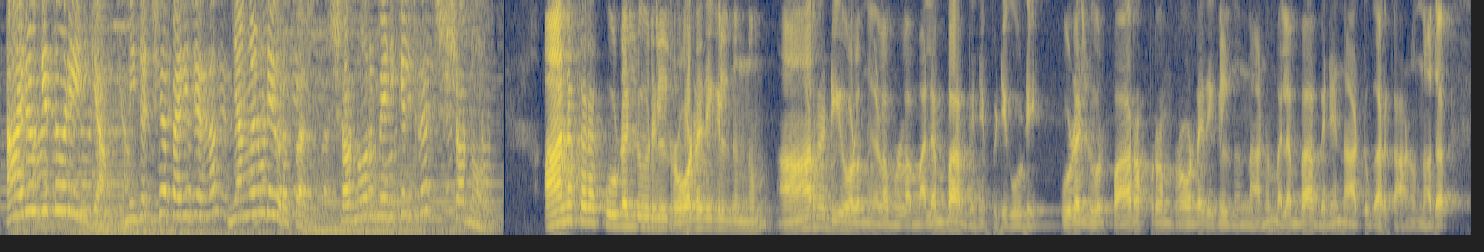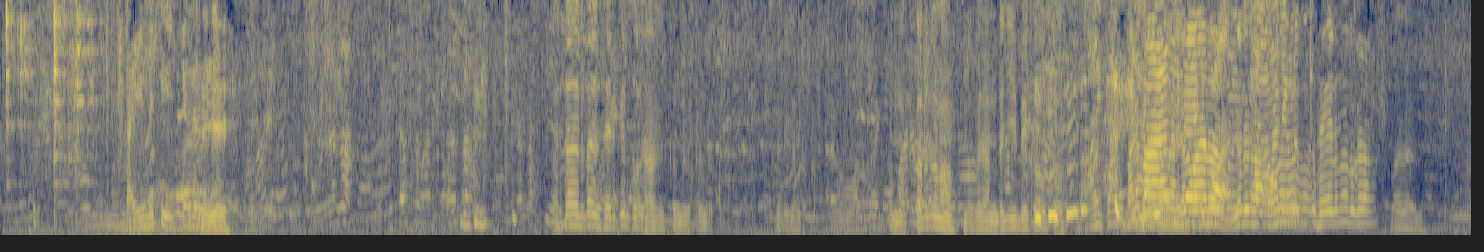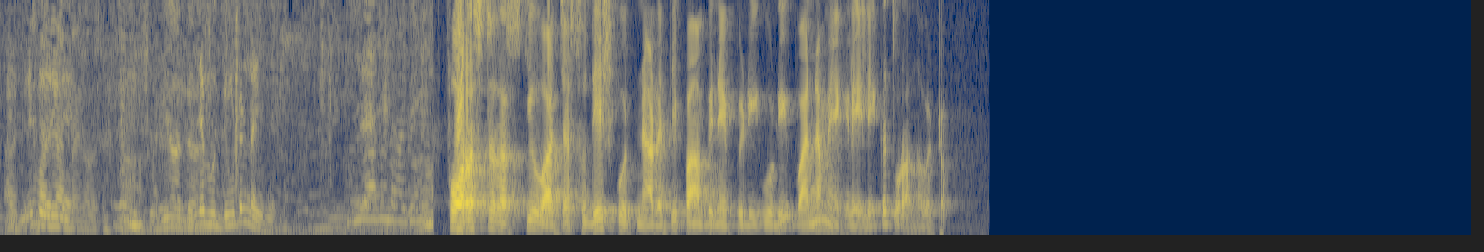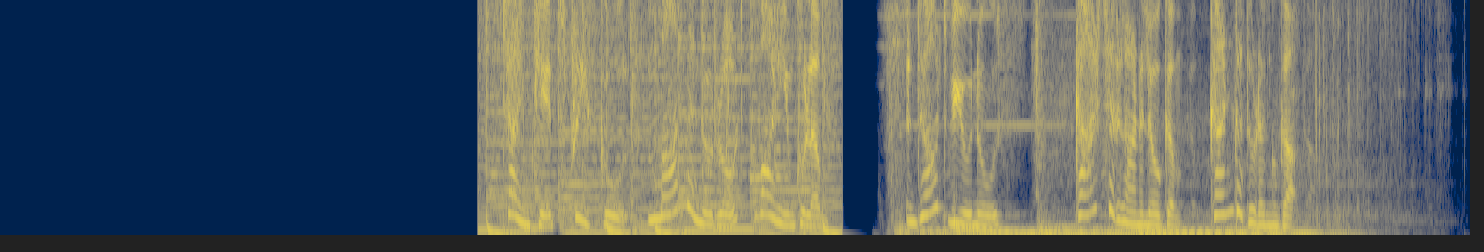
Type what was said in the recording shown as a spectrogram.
ആരോഗ്യത്തോടെ ഇരിക്കാം. മികച്ച പരിചരണം ഞങ്ങളുടെ ഉറപ്പ്. Shoranur medical trust Shoranur. Anakkara കൂടല്ലൂരിൽ റോഡരികിൽ നിന്നും ആറടിയോളം നീളമുള്ള മലമ്പാമ്പിനെ പിടികൂടി. കൂടല്ലൂർ പാറപ്പുറം റോഡരികിൽ നിന്നാണ് മലമ്പാമ്പിനെ നാട്ടുകാർ കാണുന്നത്. മൊത്തം രണ്ട് ജി ബി ഒക്കെ വലിയ ബുദ്ധിമുട്ടുണ്ടായില്ലേ. ഫോറസ്റ്റ് റെസ്ക്യൂ വാച്ചർ സുധീഷ് കൂറ്റനാടെത്തി പാമ്പിനെ പിടികൂടി വനമേഖലയിലേക്ക് തുറന്നുവിട്ടു. Time kids preschool Mannanur road Vaniyamkulam dot view news കാഴ്ചകളാണ് ലോകം. കണ്ടു തുടങ്ങുക.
